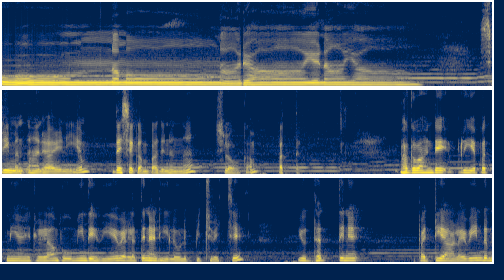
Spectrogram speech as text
ഓം നമോ നാരായണായ. ശ്രീമദ് നാരായണീയം ദശകം പതിനൊന്ന് ശ്ലോകം പത്ത്. ഭഗവാന്റെ പ്രിയപത്നിയായിട്ടുള്ള ഭൂമി ദേവിയെ വെള്ളത്തിനടിയിൽ ഒളിപ്പിച്ച് വെച്ച് യുദ്ധത്തിന് പറ്റിയ ആളെ വീണ്ടും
